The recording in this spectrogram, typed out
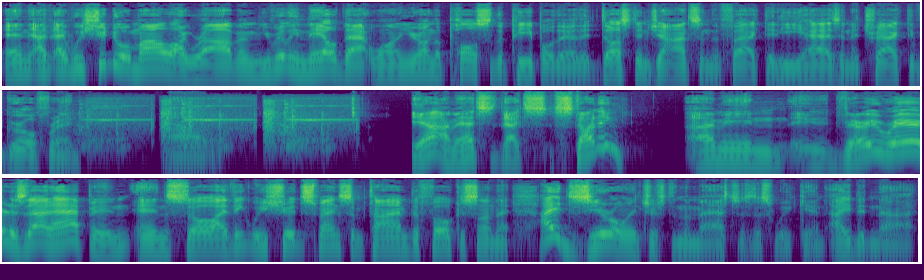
And I, we should do a monologue, Rob. I mean, you really nailed that one. You're on the pulse of the people there. That Dustin Johnson, the fact that he has an attractive girlfriend. Um, yeah, I mean that's that's stunning. I mean, very rare does that happen. And so I think we should spend some time to focus on that. I had zero interest in the Masters this weekend. I did not.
